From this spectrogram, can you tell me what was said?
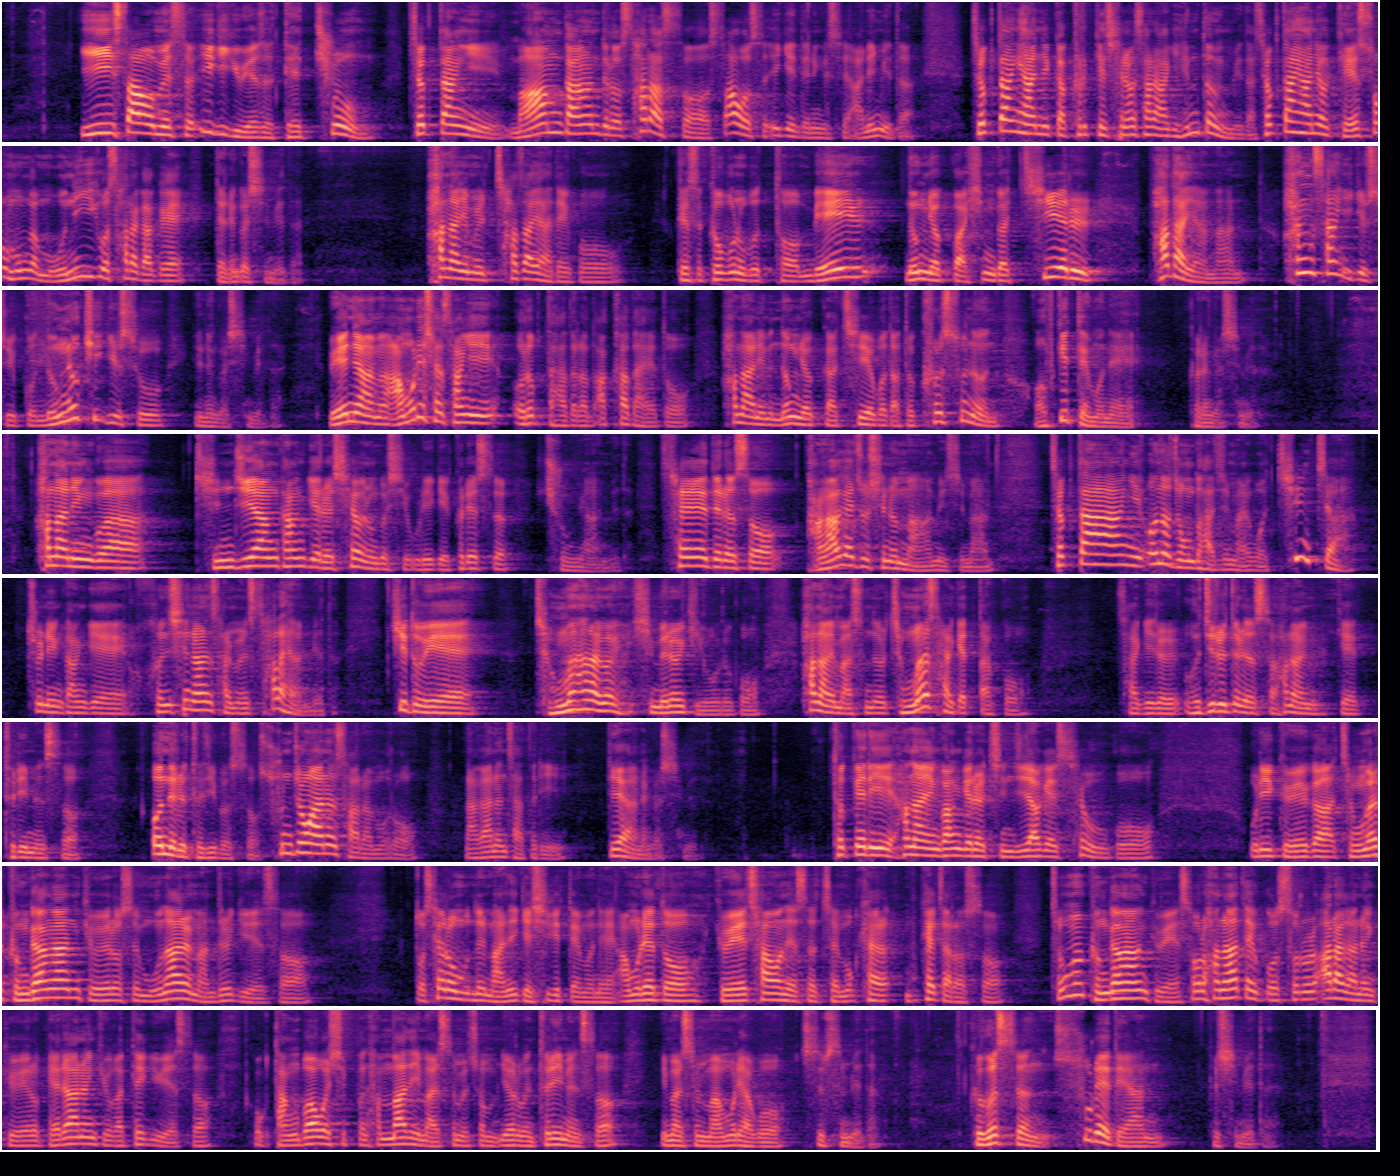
이 싸움에서 이기기 위해서 대충 적당히 마음 가는 대로 살아서 싸워서 이겨야 되는 것이 아닙니다. 적당히 하니까 그렇게 신앙생활하기 힘듭니다. 적당히 하니까 계속 뭔가 못 이기고 살아가게 되는 것입니다. 하나님을 찾아야 되고 그래서 그분으로부터 매일 능력과 힘과 지혜를 받아야만 항상 이길 수 있고 넉넉히 이길 수 있는 것입니다. 왜냐하면 아무리 세상이 어렵다 하더라도 악하다 해도 하나님의 능력과 지혜보다 더 클 수는 없기 때문에 그런 것입니다. 하나님과 진지한 관계를 세우는 것이 우리에게 그래서 중요합니다. 새해 들어서 강하게 주시는 마음이지만 적당히 어느 정도 하지 말고 진짜 주님 관계에 헌신하는 삶을 살아야 합니다. 기도에 정말 하나님의 힘을 기울이고 하나님의 말씀대로 정말 살겠다고 자기를 어지를 들여서 하나님께 드리면서 은혜를 드리면서 순종하는 사람으로 나가는 자들이 되어야 하는 것입니다. 특별히 하나님 관계를 진지하게 세우고 우리 교회가 정말 건강한 교회로서 문화를 만들기 위해서 또 새로운 분들이 많이 계시기 때문에 아무래도 교회 차원에서 제 목회, 목회자로서 정말 건강한 교회, 서로 하나 되고 서로를 알아가는 교회로 배려하는 교회가 되기 위해서 꼭 당부하고 싶은 한마디 말씀을 좀 여러분 드리면서 이 말씀을 마무리하고 싶습니다. 그것은 술에 대한 것입니다.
